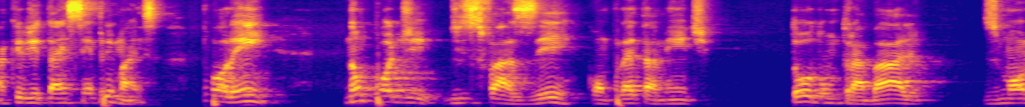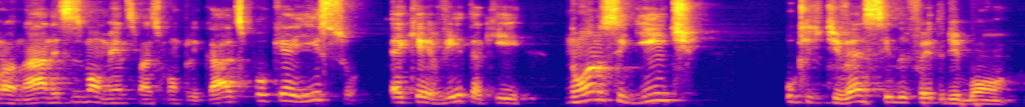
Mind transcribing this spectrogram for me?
Acreditar em sempre mais. Porém, não pode desfazer completamente todo um trabalho, desmoronar nesses momentos mais complicados, porque isso é que evita que no ano seguinte o que tivesse sido feito de bom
